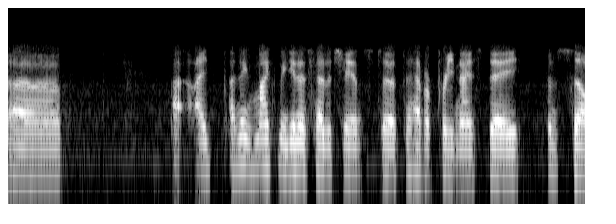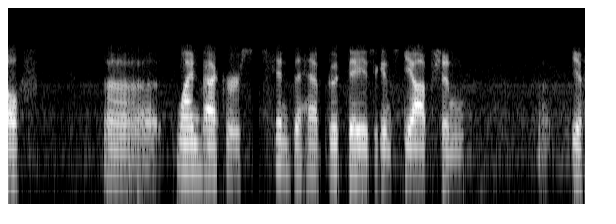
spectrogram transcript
uh, I I think Mike McGinnis had a chance to to have a pretty nice day himself. Uh, linebackers tend to have good days against the option. Uh, if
